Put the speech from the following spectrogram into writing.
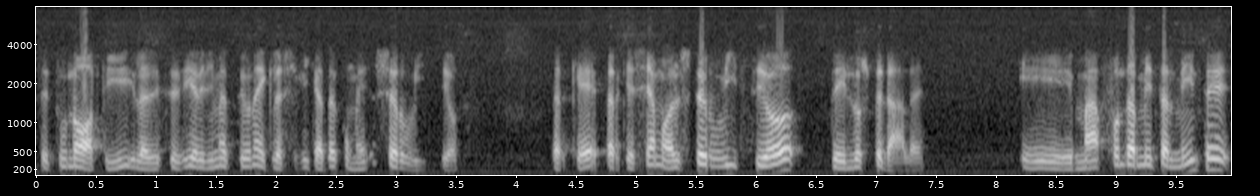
se tu noti, l'anestesia e rianimazione è classificata come servizio. Perché? Perché siamo al servizio dell'ospedale, e, ma fondamentalmente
